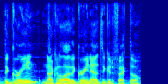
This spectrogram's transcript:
The grain, not gonna lie, the grain adds a good effect though.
